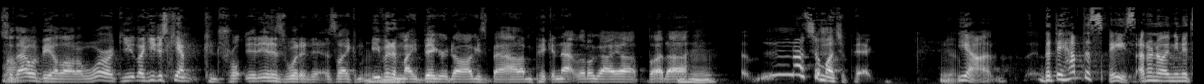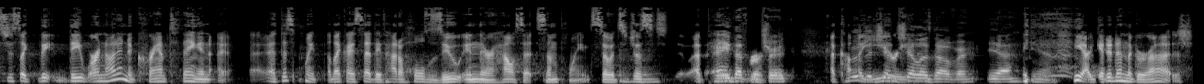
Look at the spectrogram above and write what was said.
So that would be a lot of work. You like you just can't control. It is what it is. Like Mm-hmm. even if my bigger dog is bad, I'm picking that little guy up. But uh, Mm-hmm. not so much a pig. Yeah, but they have the space. I don't know. I mean, it's just like they they are not in a cramped thing, and uh, at this point, like I said, they've had a whole zoo in their house at some point. So it's just a pig Ain't that for the truth? a, cou- Move a the year. chinchillas even. over. Yeah. Yeah. Yeah, get it in the garage.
